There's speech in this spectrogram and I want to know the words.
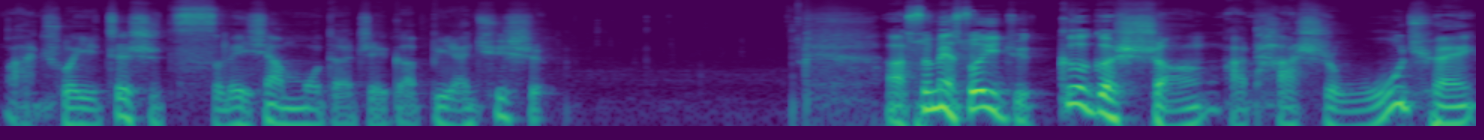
啊，所以这是此类项目的这个必然趋势。啊，顺便说一句，各个省啊，它是无权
